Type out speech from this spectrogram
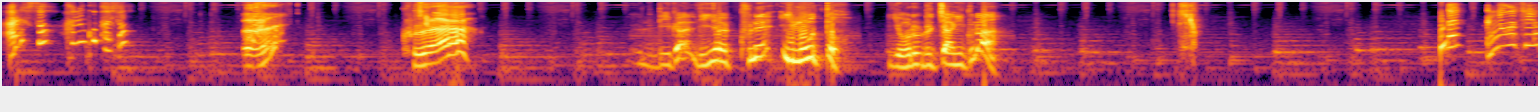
알았어? 하는 거 봐서. 에? 그래? 네가 리아쿤의 이모또 요루루 짱이구나. 안녕하세요.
